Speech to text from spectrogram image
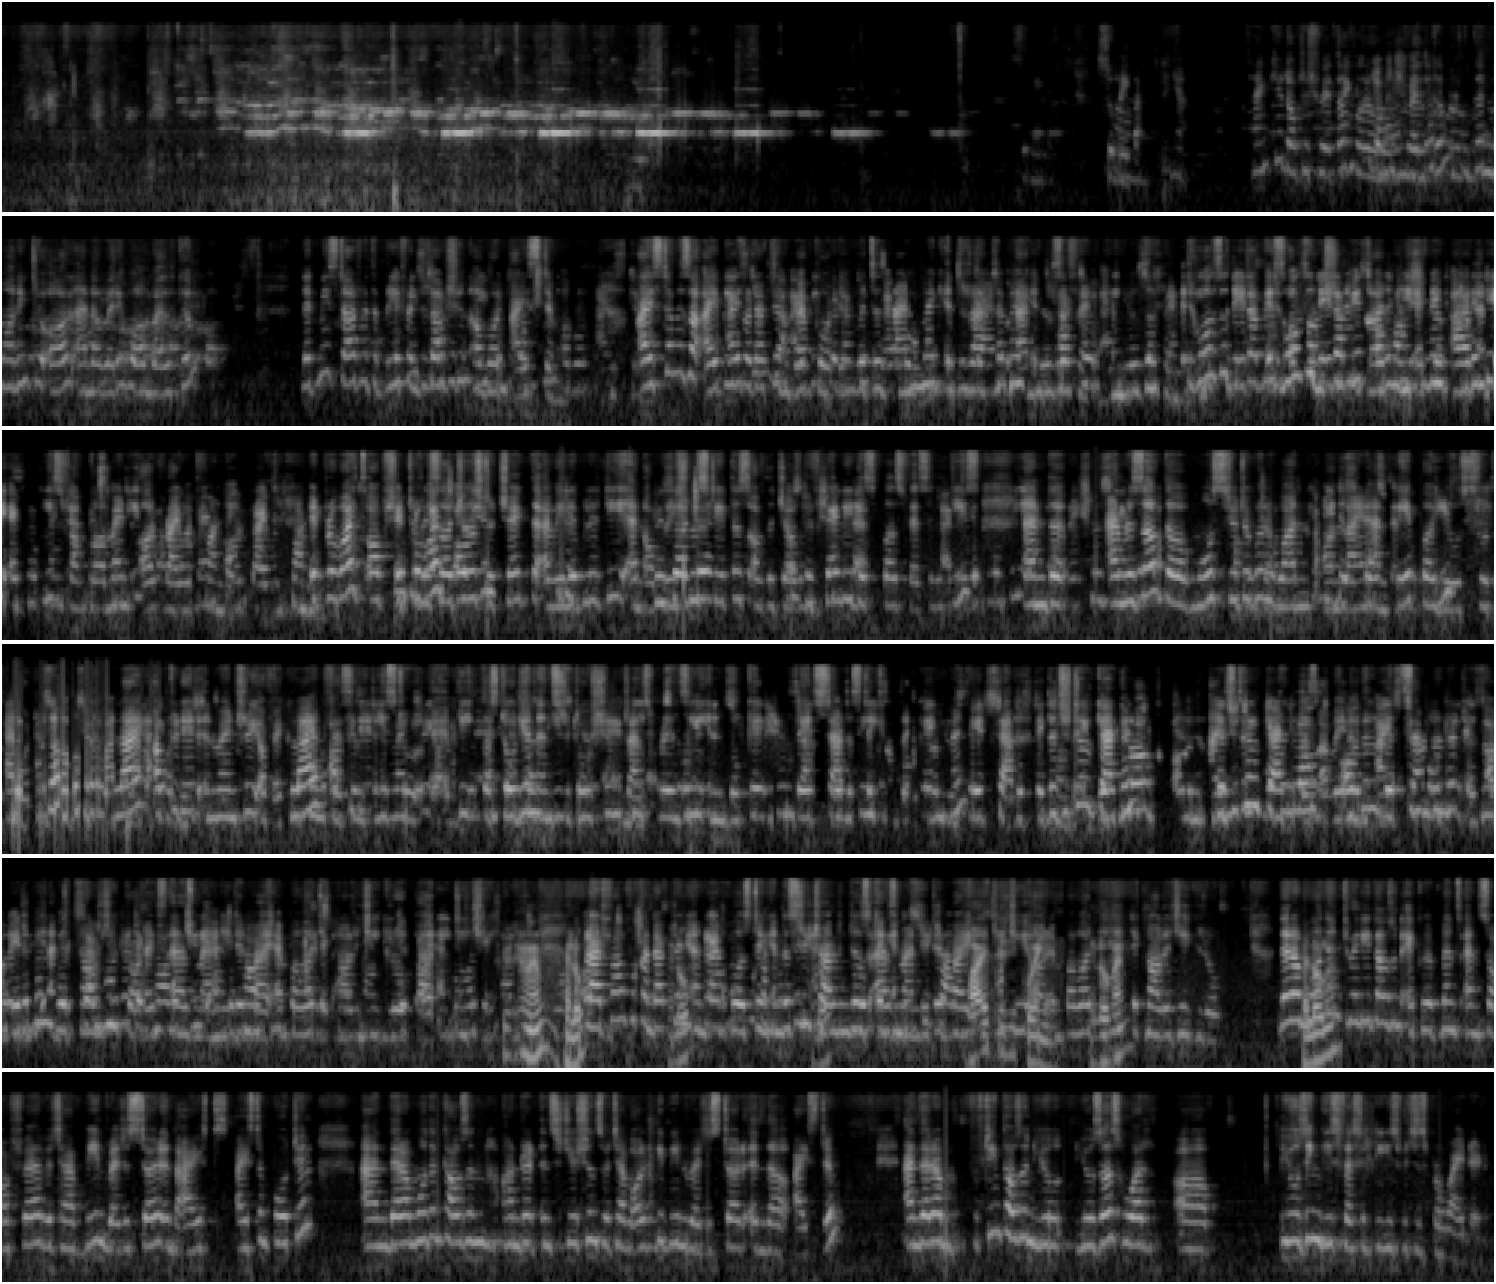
Thank you, Dr. Shweta, for a warm welcome. Good morning to all and a very warm welcome. Let me start with a brief introduction about iSTEM. iSTEM is an IP protected web portal which is dynamic, interactive, and user friendly. It holds a database of functioning R&D and expertise from government or private funding. It provides option to researchers to check the availability and operational status of the geographically dispersed facilities and the, and reserve the most suitable one online and pay per use through the portal. Live up-to-date inventory of equipment and facilities to every custodian institution, transparency in booking, page statistics of the equipment, digital catalog on Digital catalog is available with iSTEM 700 is technology available and with technology 700 products as mandated by technology Empower Technology Group or ETG. Excuse me, ma'am. Hello. Platform for conducting and hosting industry challenges as mandated by Why ETG or going? Empower Technology Group. There are Hello, more than 20,000 equipments and software which have been registered in the IS- iSTEM portal, and there are more than 1,100 institutions which have already been registered in the iSTEM, and there are 15,000 u- users who are uh, using these facilities which is provided.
